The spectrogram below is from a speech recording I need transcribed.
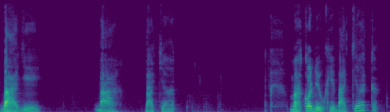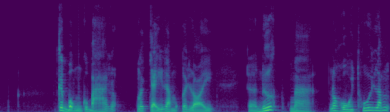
Bà gì? Bà, bà chết. Mà có điều khi bà chết á, cái bụng của bà đó, nó chảy ra một cái loại ờ, nước mà nó hôi thối lắm.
